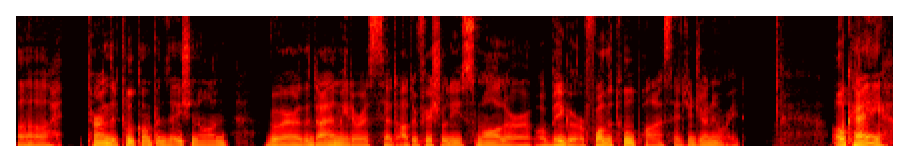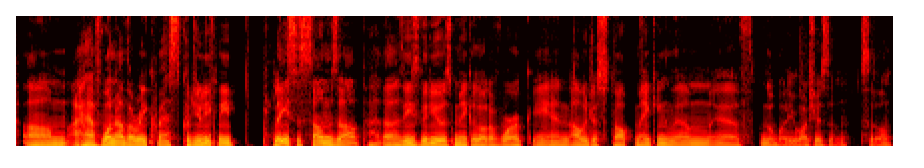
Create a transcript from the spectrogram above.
uh, turn the tool compensation on where the diameter is set artificially smaller or bigger for the tool paths that you generate. Okay, um, I have one other request. Could you leave me please a thumbs up? Uh, these videos make a lot of work and I will just stop making them if nobody watches them. So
